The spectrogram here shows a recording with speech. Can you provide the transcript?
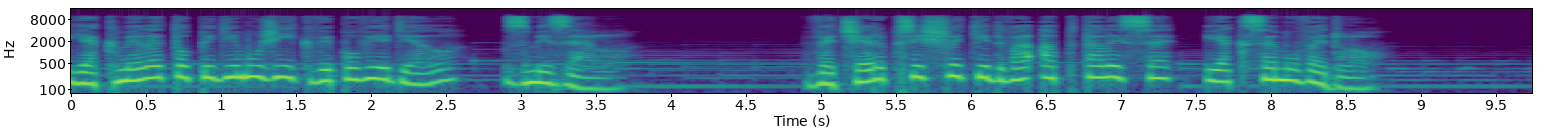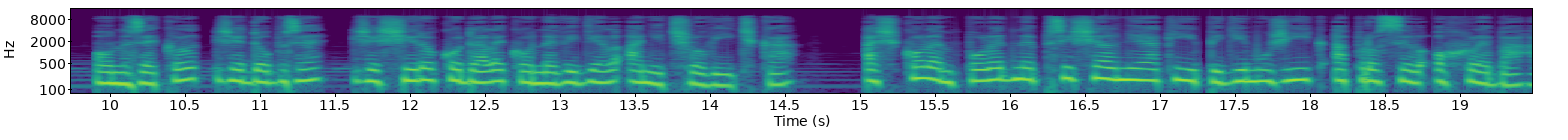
Jakmile to pidi mužík vypověděl, zmizel. Večer přišli ti dva a ptali se, jak se mu vedlo. On řekl, že dobře, že široko daleko neviděl ani človíčka, až kolem poledne přišel nějaký pidi mužík a prosil o chleba,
